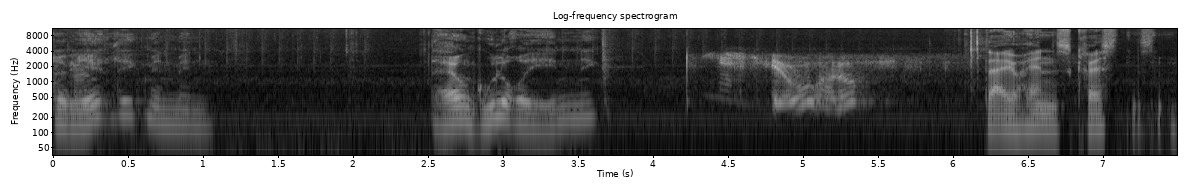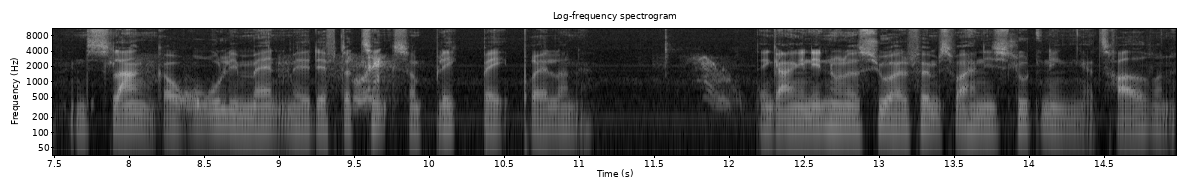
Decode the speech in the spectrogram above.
trivielt, ikke? Men, men der er jo en gulerod i enden, ikke? Jo, hallo? Der er Johannes Christensen, en slank og rolig mand med et eftertænksomt blik bag brillerne. Dengang i 1997 var han i slutningen af 30'erne.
